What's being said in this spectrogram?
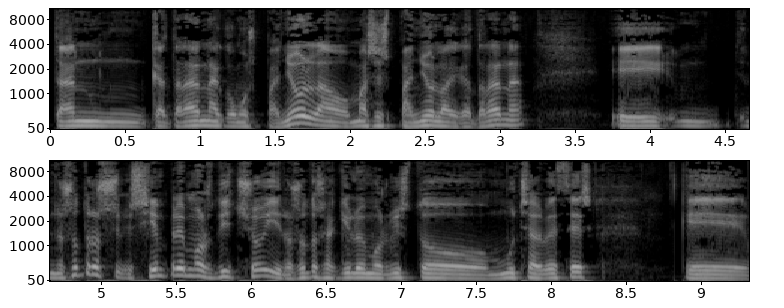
tan catalana como española o más española que catalana, eh, nosotros siempre hemos dicho, y nosotros aquí lo hemos visto muchas veces, que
